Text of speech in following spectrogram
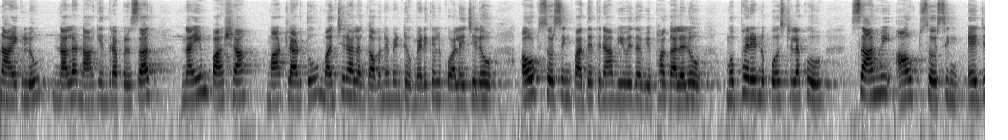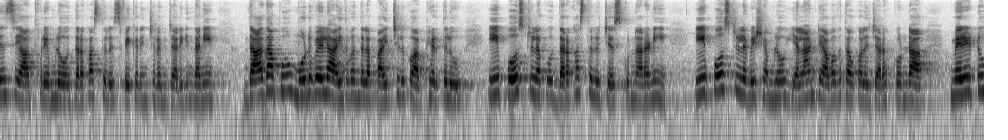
నాయకులు నల్ల నాగేంద్ర ప్రసాద్ నయీం పాషా మాట్లాడుతూ మంచిర్యాల గవర్నమెంట్ మెడికల్ కాలేజీలో అవుట్ సోర్సింగ్ పద్ధతిన వివిధ విభాగాలలో ముప్పై రెండు పోస్టులకు సాన్వి అవుట్ సోర్సింగ్ ఏజెన్సీ ఆధ్వర్యంలో దరఖాస్తులు స్వీకరించడం జరిగిందని దాదాపు మూడు వేల ఐదు వందల పైచిలకు అభ్యర్థులు ఈ పోస్టులకు దరఖాస్తులు చేసుకున్నారని ఈ పోస్టుల విషయంలో ఎలాంటి అవకతవకలు జరగకుండా మెరిటు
